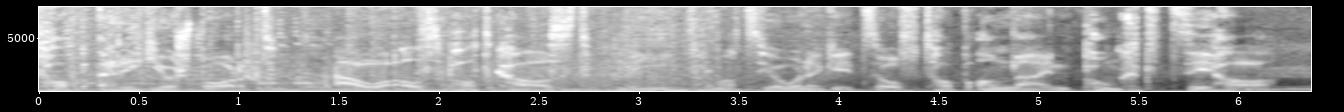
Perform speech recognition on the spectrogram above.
Top Regiosport, auch als Podcast. Mehr Informationen gibt's auf toponline.ch.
